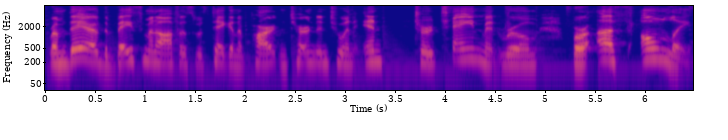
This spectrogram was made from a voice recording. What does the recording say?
From there, the basement office was taken apart and turned into an entertainment room for us only.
